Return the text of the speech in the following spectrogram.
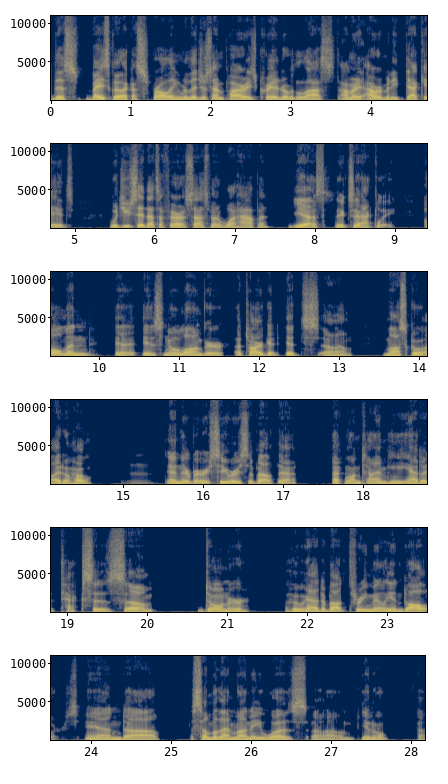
this basically like a sprawling religious empire he's created over the last how many however many decades. Would you say that's a fair assessment of what happened? Yes, exactly. Pullman uh, is no longer a target. It's um, Moscow, Idaho, and they're very serious about that. At one time, he had a Texas um, donor who had about $3 million, and uh, some of that money was, um, you know, uh,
